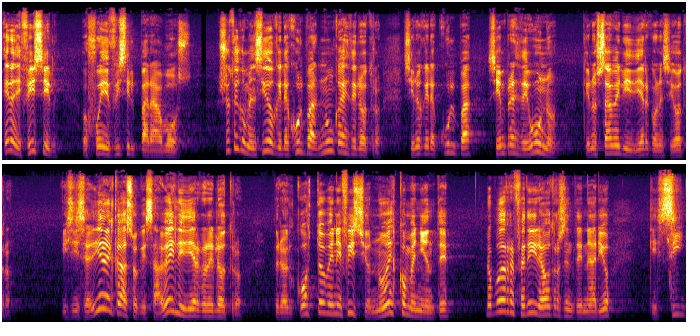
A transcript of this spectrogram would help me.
¿era difícil o fue difícil para vos? Yo estoy convencido que la culpa nunca es del otro, sino que la culpa siempre es de uno, que no sabe lidiar con ese otro. Y si se diera el caso que sabés lidiar con el otro, pero el costo-beneficio no es conveniente, lo podés referir a otro centenario que sí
